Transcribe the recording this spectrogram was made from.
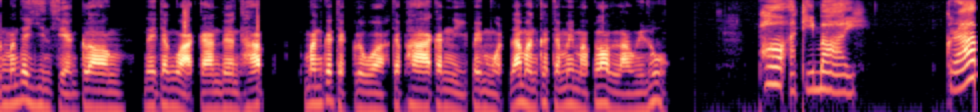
รมันได้ยินเสียงกลองในจังหวะการเดินทัพ มันก็จะกลัวจะพากันหนีไปหมด แล้วมันก็จะไม่มาปล้นเราไงลูก พ่ออธิบาย ครับ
